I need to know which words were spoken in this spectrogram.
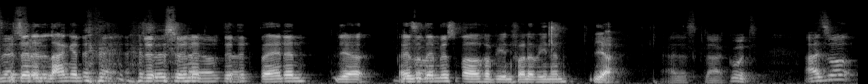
Mit seinen langen, schönen, dünnen Beinen. Ja, also genau. den müssen wir auch auf jeden Fall erwähnen. Ja. Alles klar, gut. Also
